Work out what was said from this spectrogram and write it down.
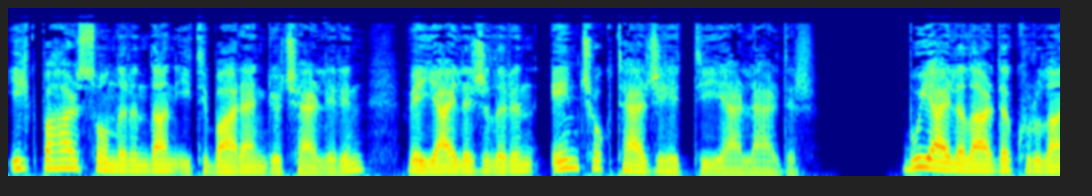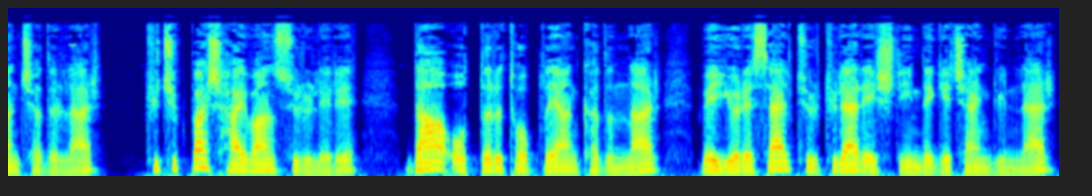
ilkbahar sonlarından itibaren göçerlerin ve yaylacıların en çok tercih ettiği yerlerdir. Bu yaylalarda kurulan çadırlar, küçükbaş hayvan sürüleri, dağ otları toplayan kadınlar ve yöresel türküler eşliğinde geçen günler,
